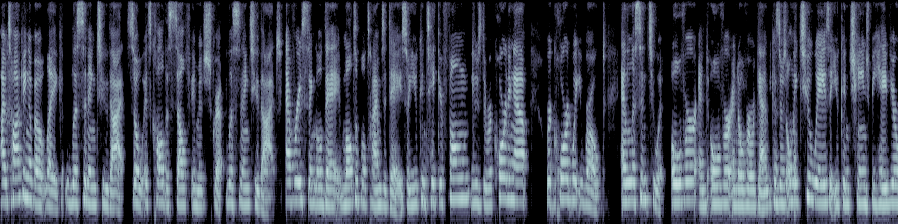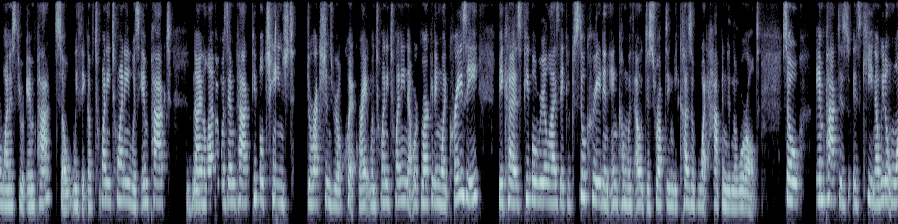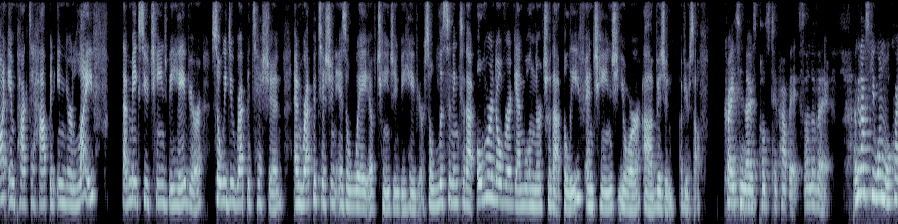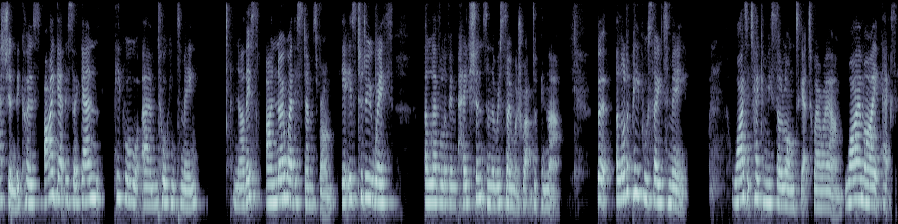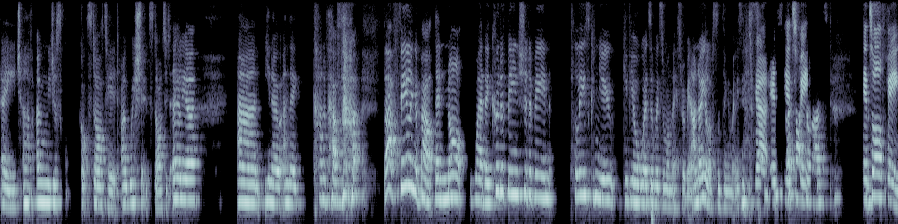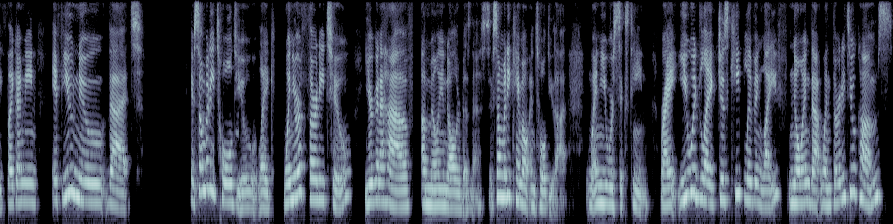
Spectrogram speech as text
I'm talking about like listening to that. So it's called a self image script, listening to that every single day, multiple times a day. So you can take your phone, use the recording app, record what you wrote and listen to it over and over and over again because there's only two ways that you can change behavior. One is through impact. So we think of 2020 was impact, mm-hmm. 9/11 was impact. People changed directions real quick, right? When 2020 network marketing went crazy because people realized they could still create an income without disrupting because of what happened in the world. So impact is is key. Now we don't want impact to happen in your life that makes you change behavior. So we do repetition, and repetition is a way of changing behavior. So listening to that over and over again will nurture that belief and change your uh, vision of yourself. Creating those positive habits. I love it. I'm going to ask you one more question because I get this again, people um, talking to me. Now, this, I know where this stems from. It is to do with a level of impatience, and there is so much wrapped up in that. But a lot of people say to me, why has it taken me so long to get to where I am? Why am I X age and I've only just got started? I wish it had started earlier. And, you know, and they kind of have that that feeling about they're not where they could have been, should have been. Please, can you give your words of wisdom on this, Ruby? I know you'll have something amazing. Yeah, it's it's faith. It's all faith. Like, I mean, if you knew that if somebody told you, like, when you're 32, you're going to have a million dollar business. If somebody came out and told you that when you were 16, right? You would like just keep living life knowing that when 32 comes,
